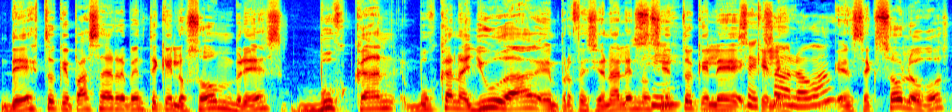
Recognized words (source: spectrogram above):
de esto que pasa de repente que los hombres buscan, buscan ayuda en profesionales, ¿no es Sí. cierto? Que le, que le- Sexólogo. en sexólogos,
